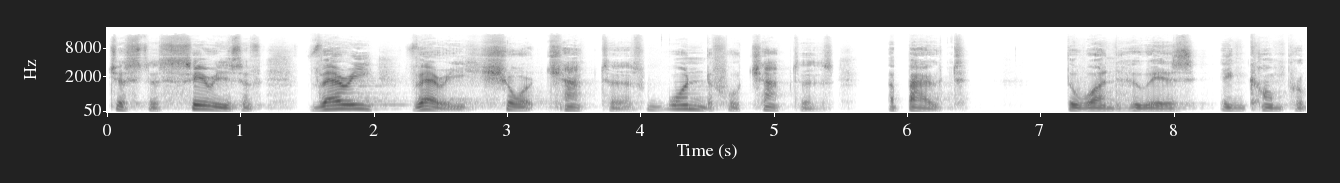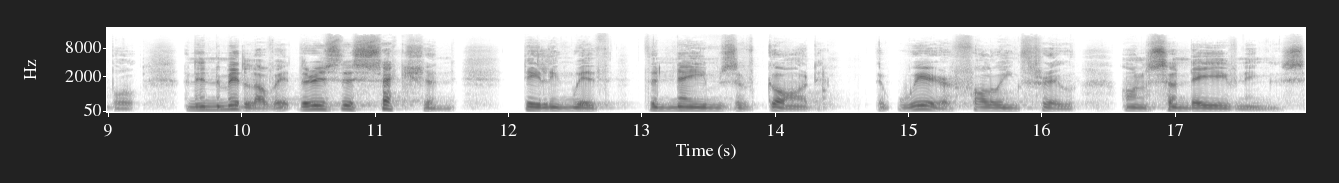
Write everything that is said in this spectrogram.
just a series of very, very short chapters, wonderful chapters about the one who is incomparable. And in the middle of it, there is this section dealing with the names of God that we're following through on Sunday evenings.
